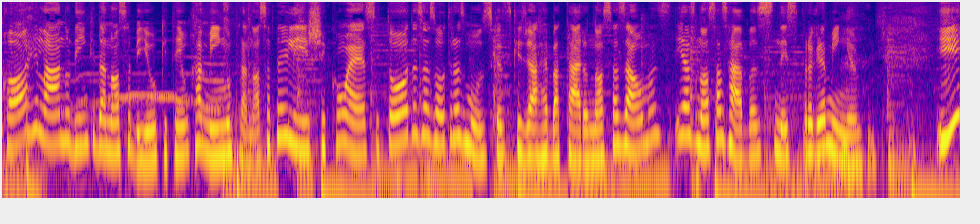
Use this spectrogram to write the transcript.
Corre lá no link da nossa bio que tem um caminho para nossa playlist com essa e todas as outras músicas que já arrebataram nossas almas e as nossas rabas nesse programinha. E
